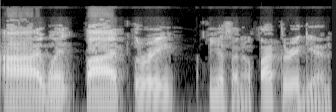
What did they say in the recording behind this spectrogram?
I went 5-3. Yes, I know, 5-3 again.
